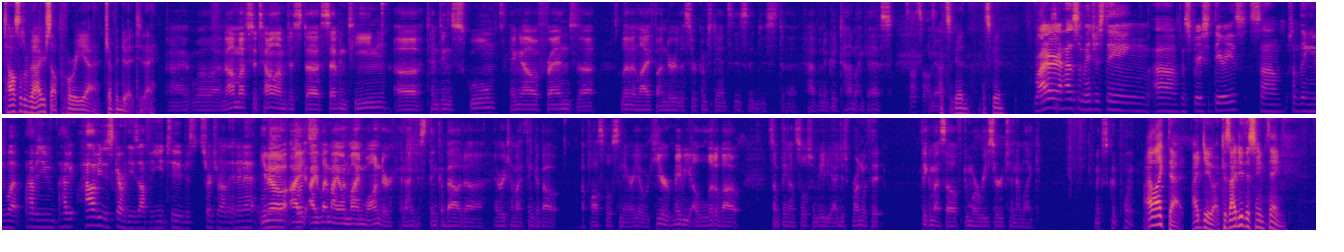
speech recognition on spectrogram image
tell us a little bit about yourself before we uh, jump into it today. All right. Well, uh, not much to tell. I'm just uh, 17, uh, attending school, hanging out with friends, uh, living life under the circumstances, and just uh, having a good time, I guess. That's awesome. You know? That's good. That's good. Rider has some interesting uh, conspiracy theories. Some some things. What have you have you how have you discovered these off of YouTube? Just search around the internet. You know, I. I let my own mind wander, and I just think about uh, every time I think about a possible scenario or hear maybe a little about something on social media, I just run with it, think of myself, do more research, and I'm like, makes a good point. I like that. I do because I do the same thing.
